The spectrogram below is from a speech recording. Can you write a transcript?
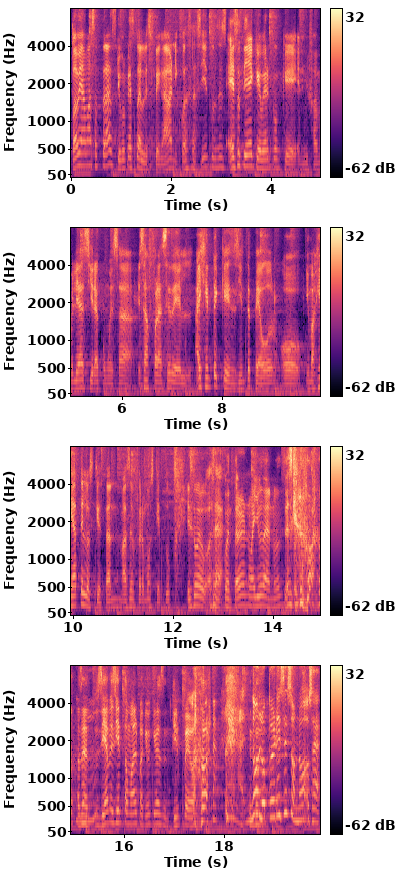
todavía más atrás, yo creo que hasta les pegaban y cosas así. Entonces, eso tiene que ver con que en mi familia sí era como esa, esa frase del hay gente que se siente peor o imagínate los que están más enfermos que tú. Es como, o sea, contar no ayuda, ¿no? Es como, o sea, pues ya me siento mal, ¿para qué me quiero sentir peor? no, Entonces, lo peor es eso, ¿no? O sea,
